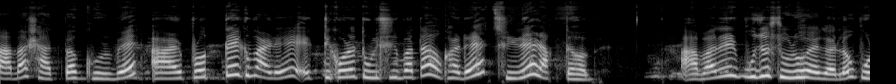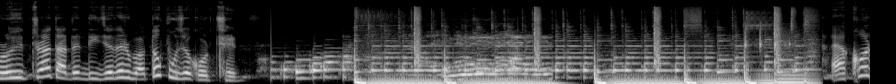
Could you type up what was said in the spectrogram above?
মামা সাত পাক ঘুরবে আর প্রত্যেকবারে একটি করে তুলসী পাতা ওখানে ছিঁড়ে রাখতে হবে। আমাদের পুজো শুরু হয়ে গেল, পুরোহিতরা তাদের নিজেদের মতো পুজো করছেন। এখন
